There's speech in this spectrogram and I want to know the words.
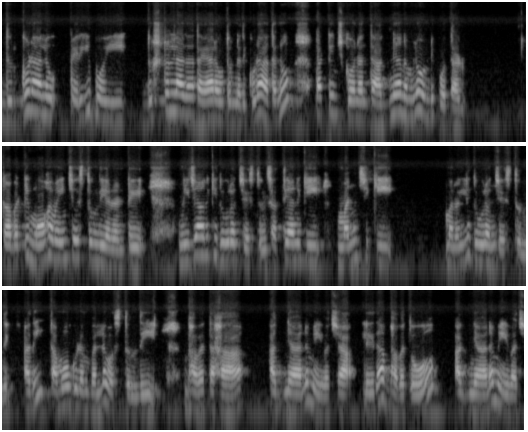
దుర్గుణాలు పెరిగిపోయి దుష్టుల్లాగా తయారవుతున్నది కూడా అతను పట్టించుకోనంత అజ్ఞానంలో ఉండిపోతాడు. కాబట్టి మోహం ఏం చేస్తుంది అని అంటే నిజానికి దూరం చేస్తుంది. సత్యానికి మంచికి మనల్ని దూరం చేస్తుంది. అది తమో గుణం వల్ల వస్తుంది. భవత అజ్ఞానమేవచ లేదా భవతో అజ్ఞానమేవచ.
